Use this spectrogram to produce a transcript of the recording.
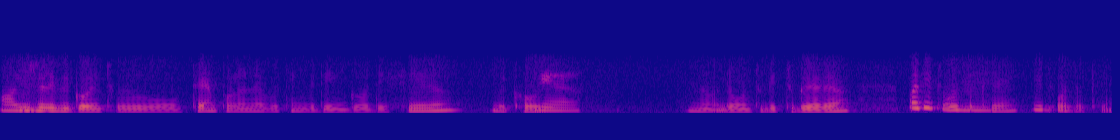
Uh, Mm. Usually we going to temple and everything. We didn't go this year because Yeah. you know they want to be together. But it was Mm. okay. It was okay.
